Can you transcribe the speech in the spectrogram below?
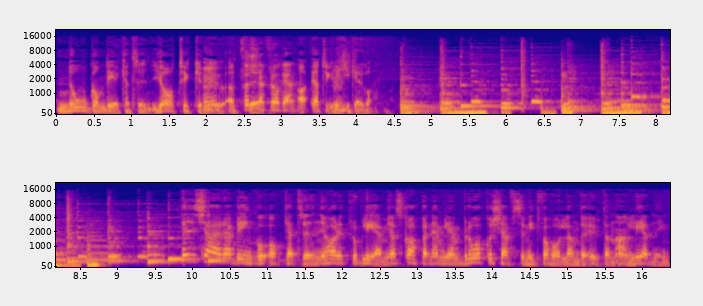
nog om det, Katrin. Jag tycker mm. nu att... Första eh, frågan. Ja, jag tycker vi mm. kickar igång. Hej kära Bingo och Katrin. Jag har ett problem. Jag skapar nämligen bråk och tjafs i mitt förhållande utan anledning.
